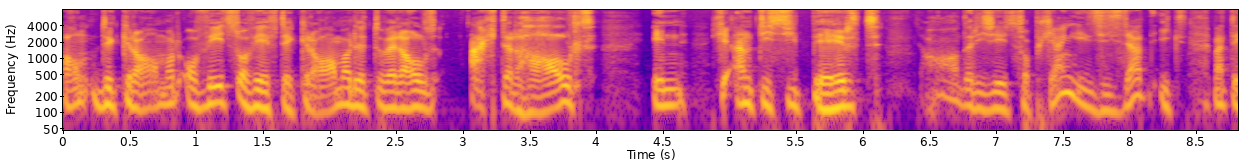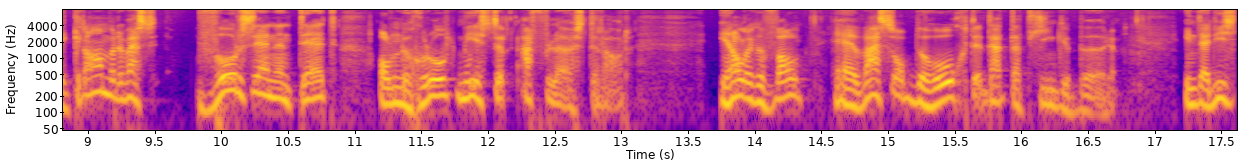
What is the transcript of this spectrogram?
aan de kramer of iets, of heeft de kramer het weer al achterhaald en geanticipeerd. Ah, er is iets op gang, iets is dat. Ik, want de kramer was voor zijn tijd al een grootmeester afluisteraar. In alle geval, hij was op de hoogte dat dat ging gebeuren. En dat is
